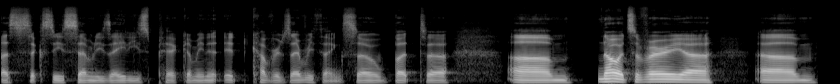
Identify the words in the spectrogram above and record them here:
a 60s, 70s, 80s pick. I mean, it, it covers everything. So, but uh, um, no, it's a very uh, um,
